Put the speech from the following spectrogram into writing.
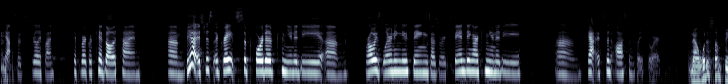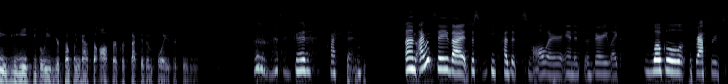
Yeah, so it's really fun. Get to work with kids all the time. Um, but yeah, it's just a great supportive community. Um, we're always learning new things as we're expanding our community. Um, yeah, it's an awesome place to work. Now, what is something unique you believe your company has to offer prospective employees or students? That's a good question. Um, I would say that just because it's smaller and it's a very like local grassroots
